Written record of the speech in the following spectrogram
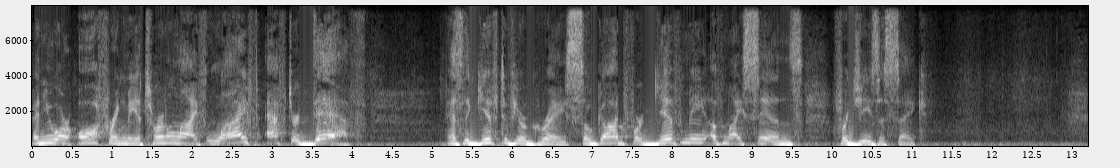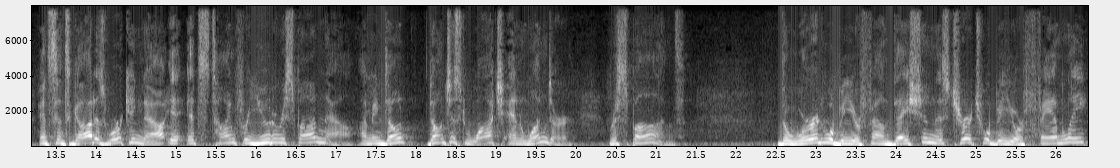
And you are offering me eternal life, life after death, as the gift of your grace. So, God, forgive me of my sins for Jesus' sake. And since God is working now, it, it's time for you to respond now. I mean, don't, don't just watch and wonder, respond. The Word will be your foundation. This church will be your family.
